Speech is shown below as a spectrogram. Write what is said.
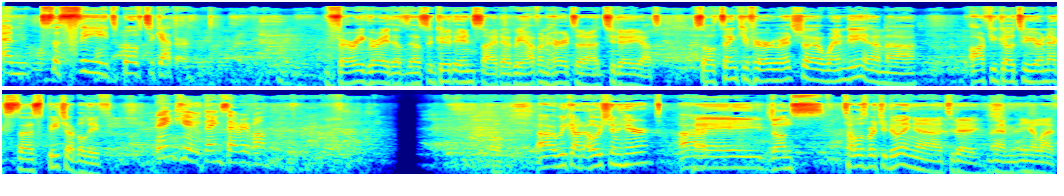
and succeed both together. Very great. That's, that's a good insight that we haven't heard uh, today yet. So thank you very much, uh, Wendy, and uh, off you go to your next uh, speech, I believe. Thank you. Thanks, everyone. Uh, we got Ocean here. Uh, hey, Johns. Tell us what you're doing uh, today and in your life.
